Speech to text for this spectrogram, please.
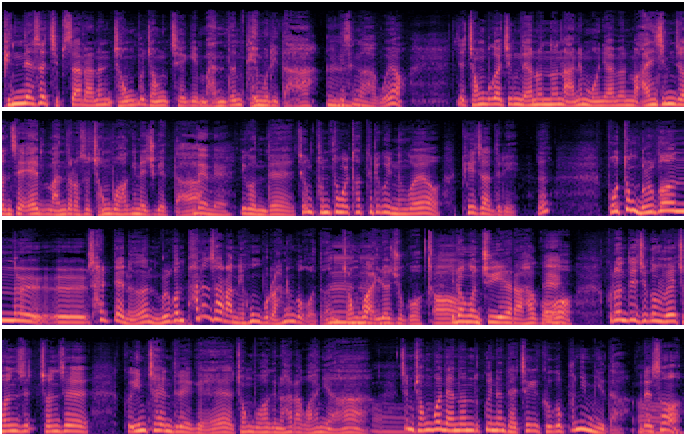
빚내서 집사라는 정부 정책이 만든 괴물이다. 음. 이렇게 생각하고요. 이제 정부가 지금 내놓는 안은 뭐냐면 뭐 안심전세 앱 만들어서 정보 확인해 주겠다. 네네. 이건데 지금 분통을 터뜨리고 있는 거예요. 피해자들이. 예? 보통 물건을 살 때는 물건 파는 사람이 홍보를 하는 거거든. 정보 알려주고 음. 어. 이런 건 주의해라 하고. 네. 그런데 지금 왜 전세, 전세 그 임차인들에게 정보 확인을 하라고 하냐. 어. 지금 정부 내놓고 있는 대책이 그것뿐입니다. 그래서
